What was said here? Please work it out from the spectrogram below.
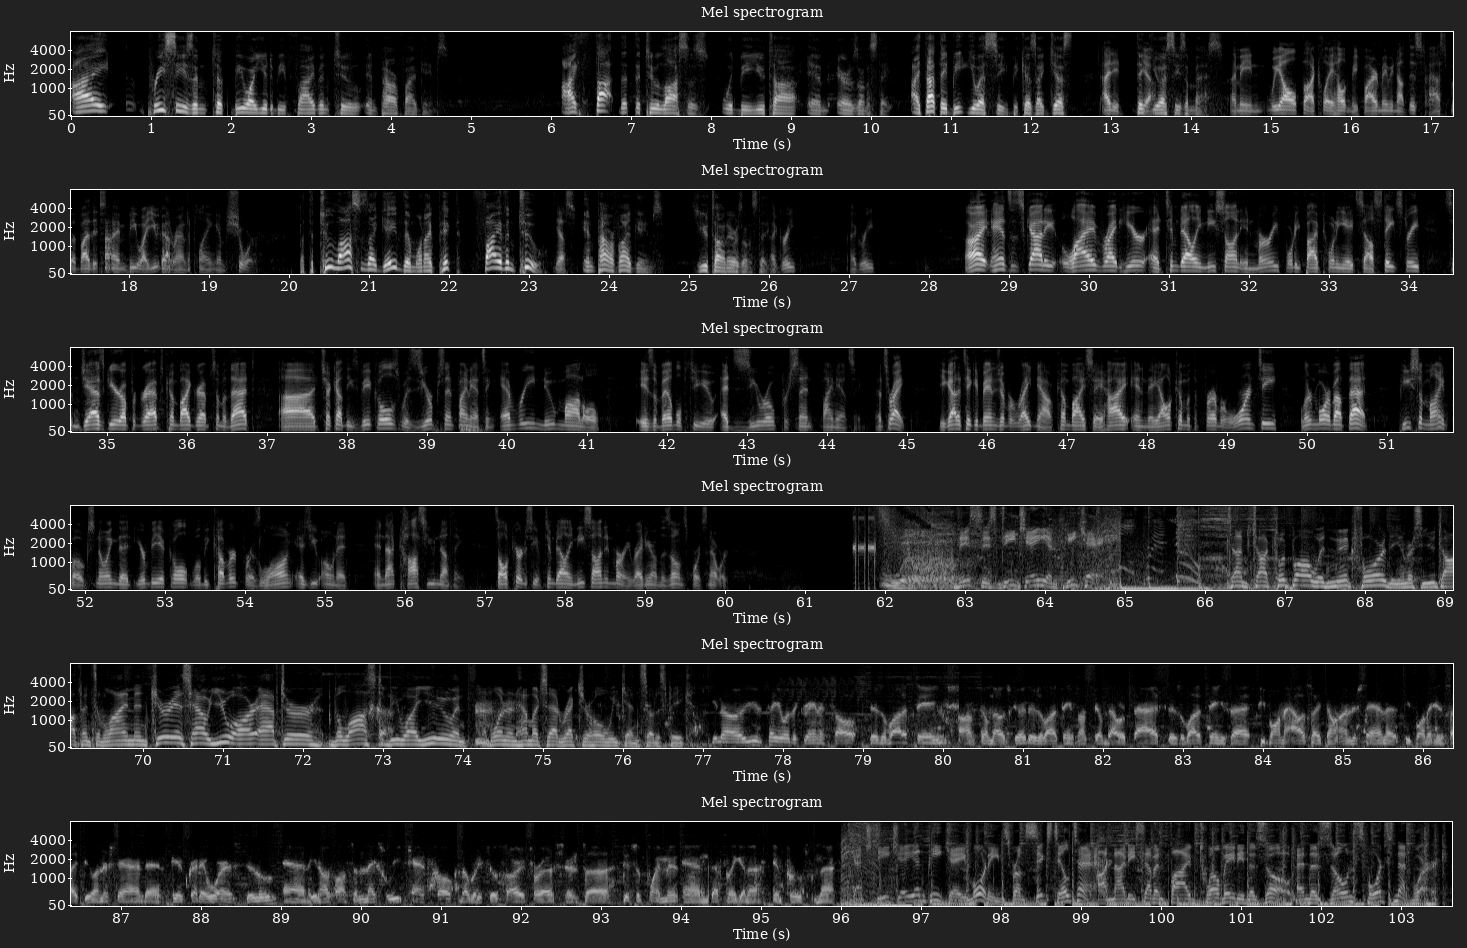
I preseason took BYU to be five and two in Power Five games. I thought that the two losses would be Utah and Arizona State. I thought they'd beat USC because I just I did think yeah. USC's a mess. I mean, we all thought Clay Helton be fired, maybe not this fast, but by the time BYU got around to playing him, sure. But the two losses I gave them when I picked five and two, yes, in Power Five games, is Utah and Arizona State. Agreed. Agreed. All right, Hans and Scotty live right here at Tim Dahle Nissan in Murray, 4528 South State Street. Some jazz gear up for grabs. Come by, grab some of that. Uh, check out these vehicles with 0% financing. Every new model – is available to you at 0% financing. That's right. You got to take advantage of it right now. Come by, say hi, and they all come with a forever warranty. Learn more about that. Peace of mind, folks, knowing that your vehicle will be covered for as long as you own it, and that costs you nothing. It's all courtesy of Tim Dahle, Nissan and Murray, right here on the Zone Sports Network. This is DJ and PK. Time to talk football with Nick Ford, the University of Utah offensive lineman. Curious how you are after the loss to BYU, and I'm wondering how much that wrecked your whole weekend, so to speak. You know, you can take it with a grain of salt. There's a lot of things on film that was good. There's a lot of things on film that were bad. There's a lot of things that people on the outside don't understand that people on the inside do understand, and give credit where it's due. And you know, it's on to the next week. Can't croak. Nobody feels sorry for us. It's a disappointment, and definitely gonna improve from that. Catch DJ and PK mornings from 6 till 10 on 97.5 1280 The Zone and The Zone Sports Network.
